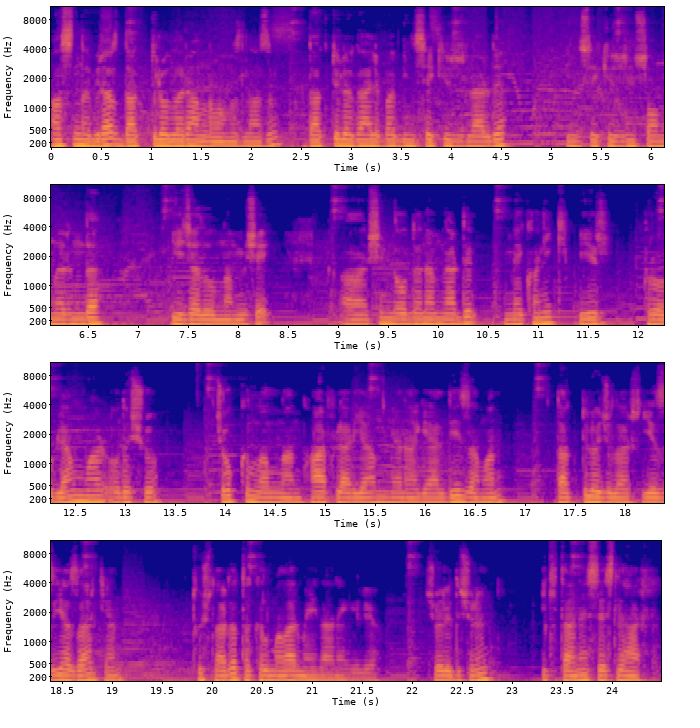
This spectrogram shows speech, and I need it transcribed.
Aslında biraz daktiloları anlamamız lazım. Daktilo galiba 1800'lerde 1800'ün sonlarında icat olunan bir şey. Şimdi o dönemlerde mekanik bir problem var. O da şu. Çok kullanılan harfler yan yana geldiği zaman daktilocular yazı yazarken tuşlarda takılmalar meydana geliyor. Şöyle düşünün. iki tane sesli harf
